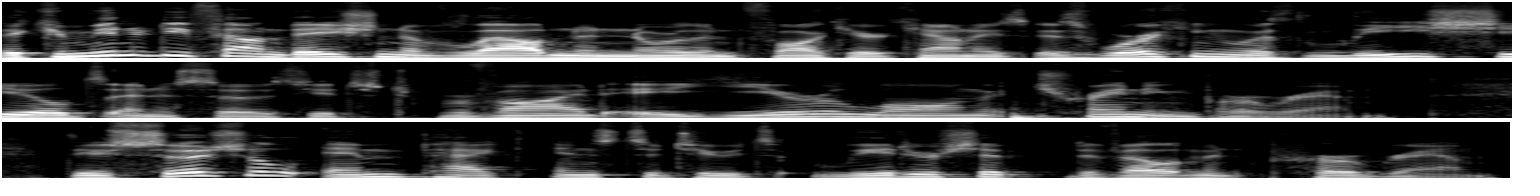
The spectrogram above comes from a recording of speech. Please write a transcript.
The Community Foundation of Loudoun and Northern Fauquier counties is working with Lee Shields and Associates to provide a year-long training program. The Social Impact Institute's Leadership Development Program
